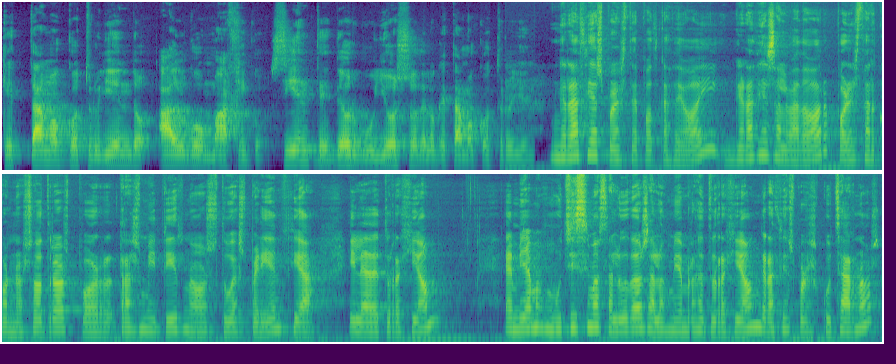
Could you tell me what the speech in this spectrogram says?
que estamos construyendo algo mágico. Siéntete orgulloso de lo que estamos construyendo. Gracias por este podcast de hoy. Gracias Salvador por estar con nosotros, por transmitirnos tu experiencia y la de tu región. Enviamos muchísimos saludos a los miembros de tu región. Gracias por escucharnos.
